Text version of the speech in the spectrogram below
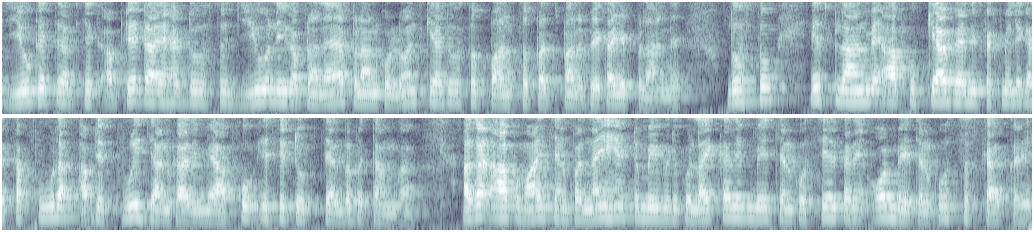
जियो के तरफ़ से एक अपडेट आया है दोस्तों। जियो ने अपना नया प्लान को लॉन्च किया दोस्तों। पाँच सौ पचपन रुपये का ये प्लान है। दोस्तों, इस प्लान में आपको क्या बेनिफिट मिलेगा? इसका पूरा अपडेट पूरी जानकारी मैं आपको इस यूट्यूब चैनल पर बताऊँगा। अगर आप हमारे चैनल पर नए हैं तो मेरी वीडियो को लाइक करें, मेरे चैनल को शेयर करें और मेरे चैनल को सब्सक्राइब करें।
